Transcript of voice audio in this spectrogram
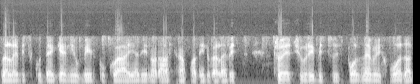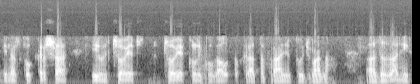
velebitsku degeniju biljku koja jedino raste na planini Velebit, čovječju ribicu iz podzemnih voda Dinarskog krša ili čovjek, čovjekolikog autokrata Franju Tuđmana. Za zadnjih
